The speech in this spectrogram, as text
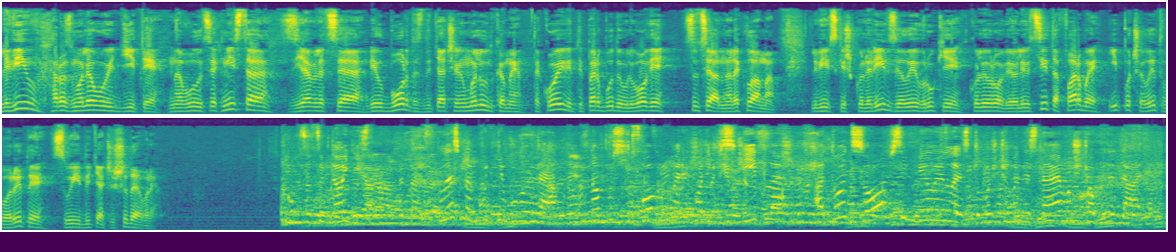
Львів розмальовують діти. На вулицях міста з'являться білборд з дитячими малюнками. Такою відтепер буде у Львові соціальна реклама. Львівські школярі взяли в руки кольорові олівці та фарби і почали творити свої дитячі шедеври. Є. Колись майбутнє було темне, воно поступово переходить в світле, а тут зовсім білий лист, тому що ми не знаємо, що буде далі.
